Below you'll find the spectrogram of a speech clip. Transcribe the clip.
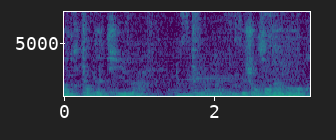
autres tentatives de chansons d'amour.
